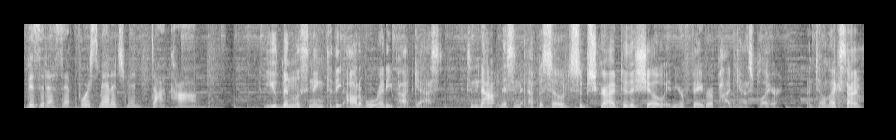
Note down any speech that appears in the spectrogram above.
Visit us at forcemanagement.com. You've been listening to the Audible Ready podcast. To not miss an episode, subscribe to the show in your favorite podcast player. Until next time.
